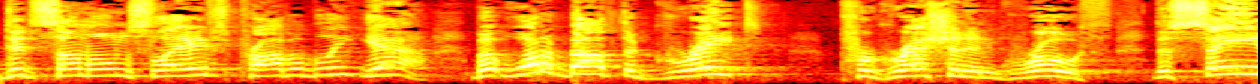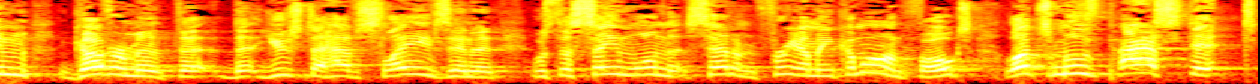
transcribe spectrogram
Did some own slaves? Probably, yeah. But what about the great progression and growth? The same government that, that used to have slaves in it was the same one that set them free. I mean, come on, folks. Let's move past it.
